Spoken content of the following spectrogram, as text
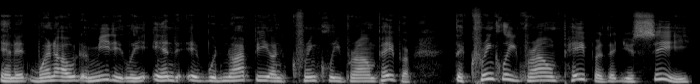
and it went out immediately, and it would not be on crinkly brown paper. The crinkly brown paper that you see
